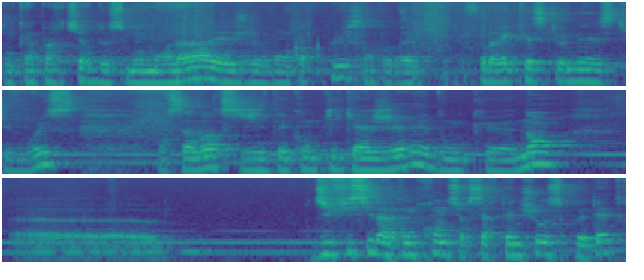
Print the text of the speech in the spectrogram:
Donc à partir de ce moment-là, et je le vois encore plus, il hein, faudrait, questionner Steve Bruce pour savoir si j'étais compliqué à gérer. Donc euh, non, euh, difficile à comprendre sur certaines choses peut-être,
